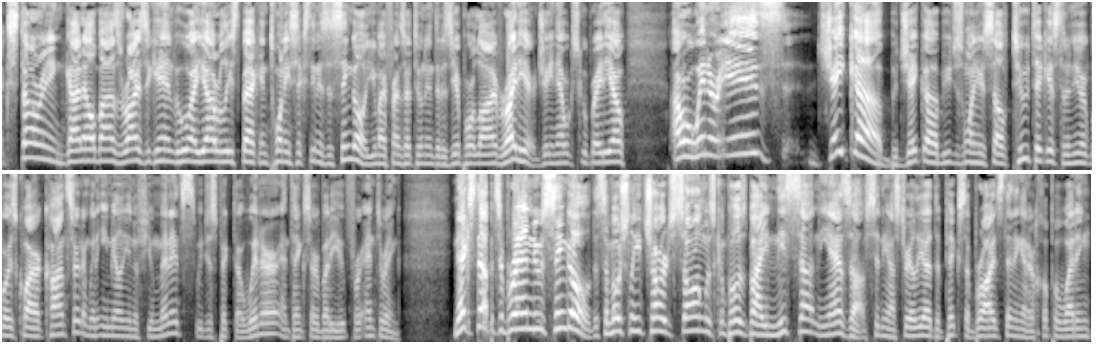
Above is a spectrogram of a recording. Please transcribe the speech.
Tumbach, starring Gad Elbaz, Rise Again, Vuaya, released back in 2016 as a single. You, my friends, are tuned into the Z Report Live right here, J Network Scoop Radio. Our winner is Jacob. Jacob, you just won yourself two tickets to the New York Boys Choir concert. I'm going to email you in a few minutes. We just picked our winner, and thanks everybody for entering. Next up, it's a brand new single. This emotionally charged song was composed by Nissa Niazov, Sydney, Australia. It depicts a bride standing at her chuppah wedding,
